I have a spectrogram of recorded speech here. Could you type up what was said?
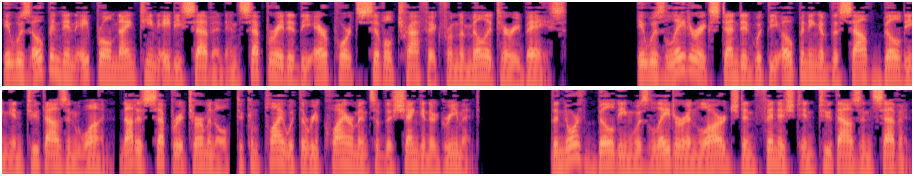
It was opened in April 1987 and separated the airport's civil traffic from the military base. It was later extended with the opening of the South Building in 2001 not a separate terminal to comply with the requirements of the Schengen Agreement. The North Building was later enlarged and finished in 2007.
